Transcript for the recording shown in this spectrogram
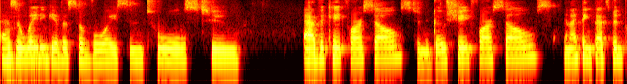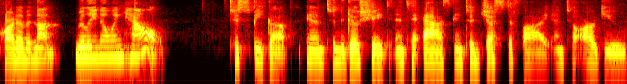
as a way to give us a voice and tools to advocate for ourselves, to negotiate for ourselves. And I think that's been part of it, not really knowing how to speak up and to negotiate and to ask and to justify and to argue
